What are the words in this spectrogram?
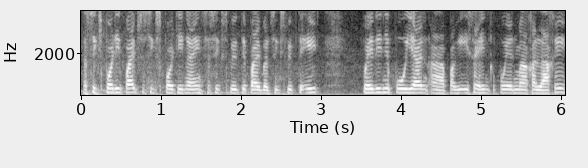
sa 645, sa 649, sa 655 at 658. Pwede nyo po yan, ah, pag-iisahin ko po yan mga kalaki,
